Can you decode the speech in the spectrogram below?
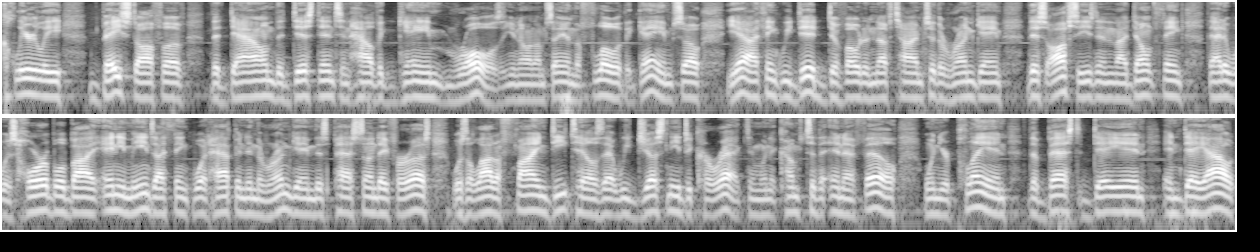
clearly based off of the down, the distance, and how the game rolls. You know what I'm saying? The flow of the game. So, yeah, I think we did devote enough time to the run game this offseason, and I don't think that it was horrible by any means. I think what happened in the run game this past Sunday for us was a lot of fine details that we just need to correct. And when it comes to the NFL, when you're playing the best day in and day out,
